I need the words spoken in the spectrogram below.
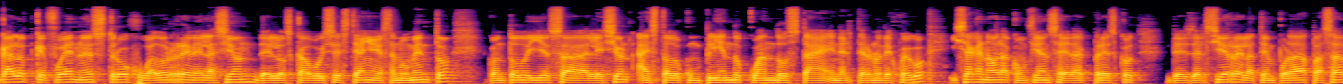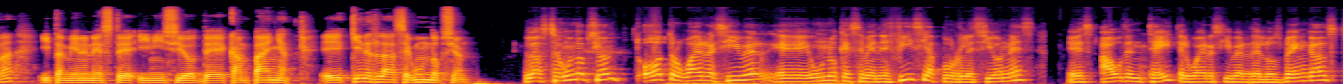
Gallup, que fue nuestro jugador revelación de los Cowboys este año y hasta el momento, con todo y esa lesión, ha estado cumpliendo cuando está en el terreno de juego y se ha ganado la confianza de Dak Prescott desde el cierre de la temporada pasada y también en este inicio de campaña. Eh, ¿Quién es la segunda opción? La segunda opción, otro wide receiver, eh, uno que se beneficia por lesiones, es Auden Tate, el wide receiver de los Bengals.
